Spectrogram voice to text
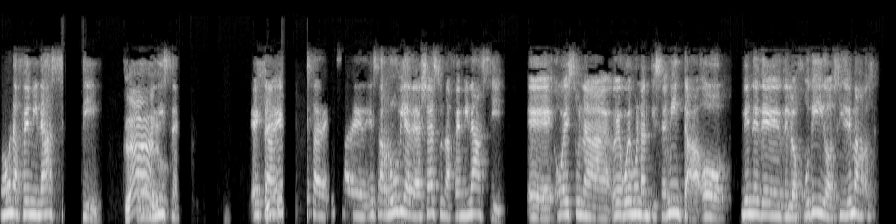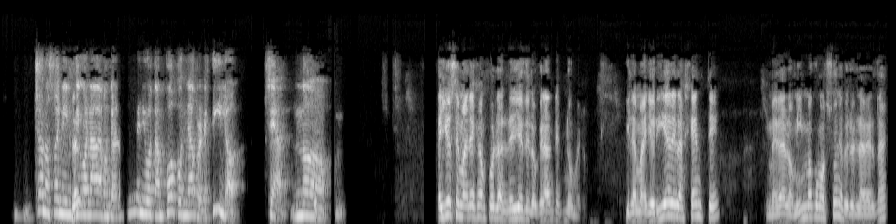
No una feminazi. Claro. Dicen. Esa, esa, esa, rubia de allá es una feminazi, eh, o, es una, o es una antisemita, o viene de, los judíos y demás. Yo no soy ni tengo nada contra los judíos, ni vos tampoco, ni nada por el estilo. O sea, no. Ellos se manejan por las leyes de los grandes números. Y la mayoría de la gente, me da lo mismo como suene, pero la verdad,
